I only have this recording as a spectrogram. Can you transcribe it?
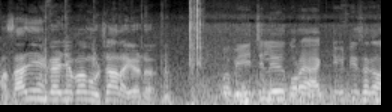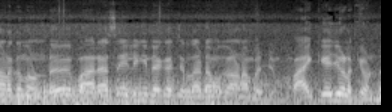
മസാജ് ഞാൻ കഴിഞ്ഞപ്പോ അങ്ങ് ഉഷാറായി കേട്ടോ. ഇപ്പോൾ ബീച്ചിൽ കുറേ ആക്ടിവിറ്റീസ് ഒക്കെ നടക്കുന്നുണ്ട്. പാരാസൈലിങ്ങിന്റെ ഒക്കെ ചെറുതായിട്ട് നമുക്ക് കാണാൻ പറ്റും. പാക്കേജുകളൊക്കെ ഉണ്ട്.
